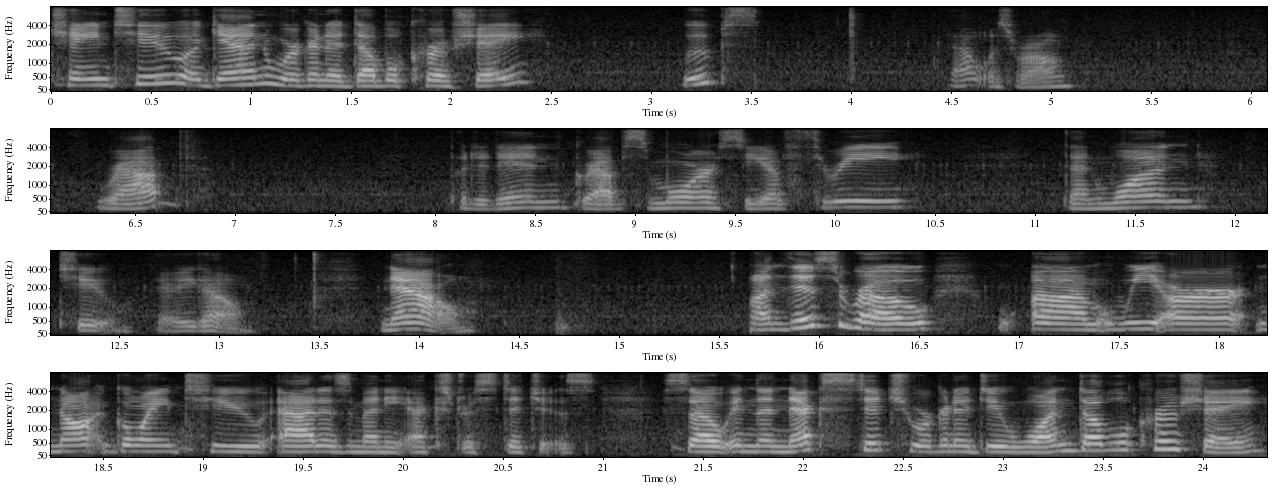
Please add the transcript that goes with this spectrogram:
chain two, again, we're going to double crochet. Oops, that was wrong. Wrap, put it in, grab some more. So you have three, then one, two. There you go. Now, on this row, um, we are not going to add as many extra stitches. So in the next stitch, we're going to do one double crochet,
